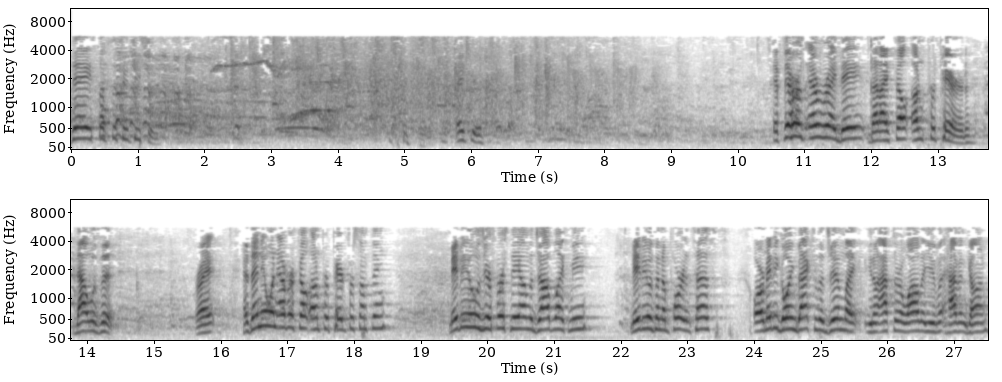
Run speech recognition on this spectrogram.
day substitute teaching. Thank you. If there was ever a day that I felt unprepared, that was it. Right? Has anyone ever felt unprepared for something? Maybe it was your first day on the job like me. Maybe it was an important test. Or maybe going back to the gym like, you know, after a while that you haven't gone.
